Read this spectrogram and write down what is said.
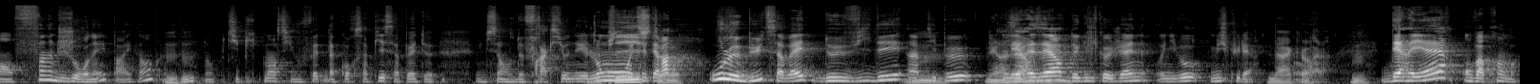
en fin de journée, par exemple. Mhm. Donc, typiquement, si vous faites de la course à pied, ça peut être une séance de fractionné long, piste, etc. euh. Où le but, ça va être de vider un Hmm. petit peu Les les réserves. de glycogène au niveau musculaire. D'accord. Voilà. Hmm. Derrière, on va prendre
